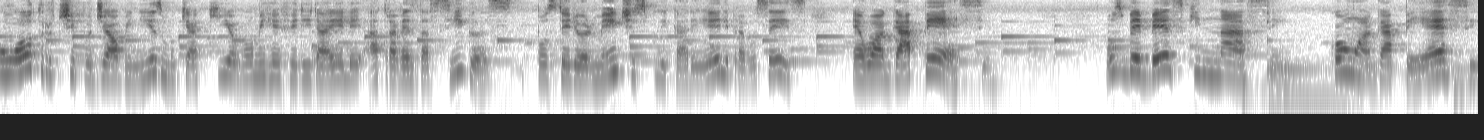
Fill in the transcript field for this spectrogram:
Um outro tipo de albinismo, que aqui eu vou me referir a ele através das siglas, posteriormente explicarei ele para vocês, é o HPS. Os bebês que nascem com HPS,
